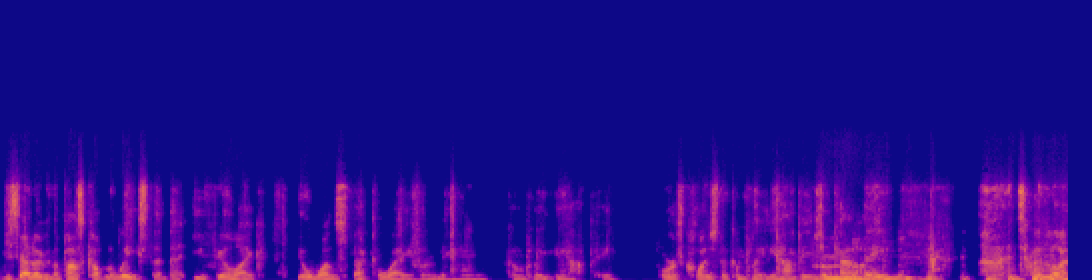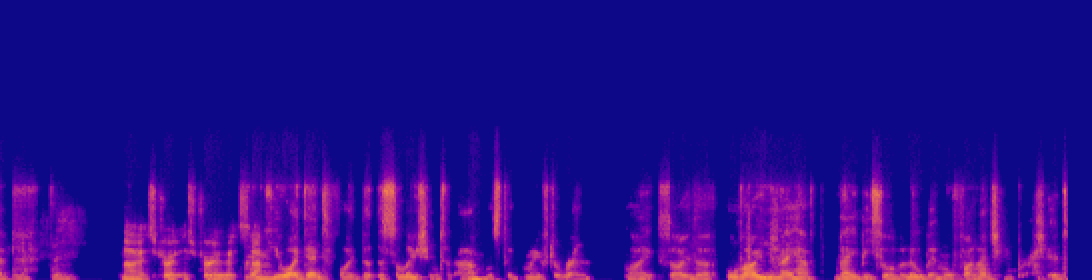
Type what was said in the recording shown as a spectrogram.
you said over the past couple of weeks that that you feel like you're one step away from being completely happy, or as close to completely happy as you can be. Like. No, it's true. It's true. It's um, if you identified that the solution to that was to move to rent, like so that although you may have maybe sort of a little bit more financially pressured,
